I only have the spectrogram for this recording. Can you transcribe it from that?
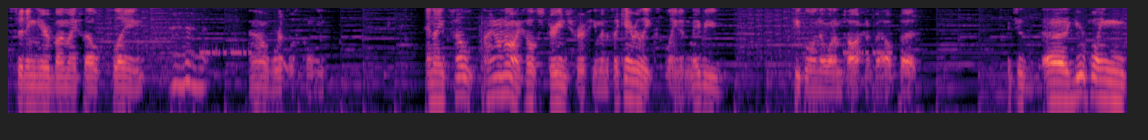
sitting here by myself playing. Oh, worthless coin. And I felt, I don't know, I felt strange for a few minutes. I can't really explain it. Maybe people will know what I'm talking about, but it just, uh, you were playing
